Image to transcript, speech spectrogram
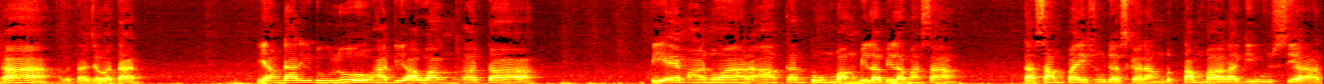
Nah, letak jawatan. Yang dari dulu Hadi Awang kata PM Anwar akan tumbang bila-bila masa. Tak sampai sudah sekarang bertambah lagi usia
